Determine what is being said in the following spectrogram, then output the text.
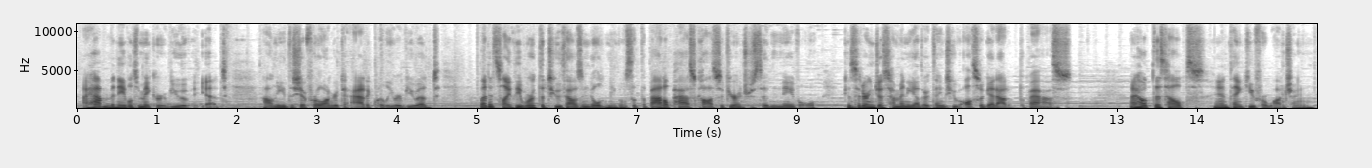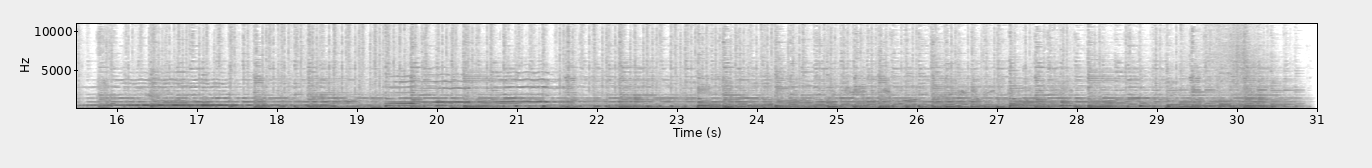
I haven't been able to make a review of it yet. I'll need the ship for longer to adequately review it, but it's likely worth the 2000 golden eagles that the battle pass costs if you're interested in naval, considering just how many other things you also get out of the pass. I hope this helps, and thank you for watching.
